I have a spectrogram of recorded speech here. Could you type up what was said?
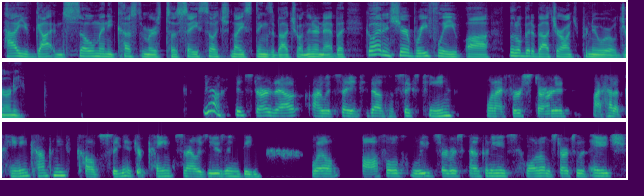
how you've gotten so many customers to say such nice things about you on the internet. But go ahead and share briefly uh, a little bit about your entrepreneurial journey. Yeah, it started out, I would say, in 2016 when I first started. I had a painting company called Signature Paints, and I was using the, well, awful lead service companies. One of them starts with an H,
